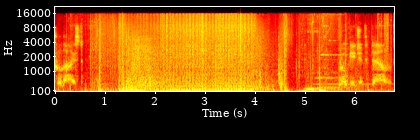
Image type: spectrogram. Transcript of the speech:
Neutralized. Rogue agent down.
